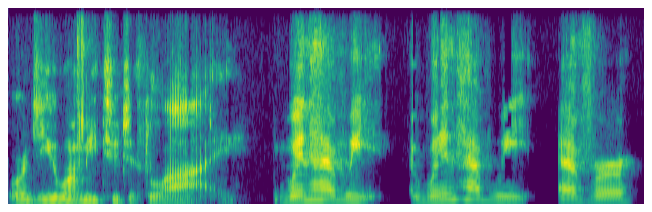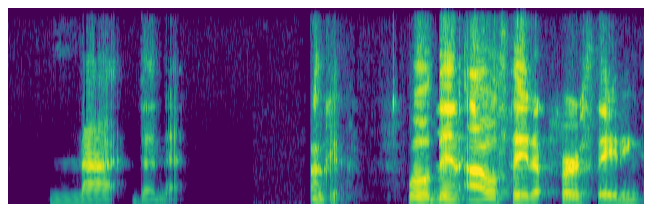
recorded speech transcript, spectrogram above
or do you want me to just lie? When have we when have we ever not done that? Okay. Well, then I will state up first stating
